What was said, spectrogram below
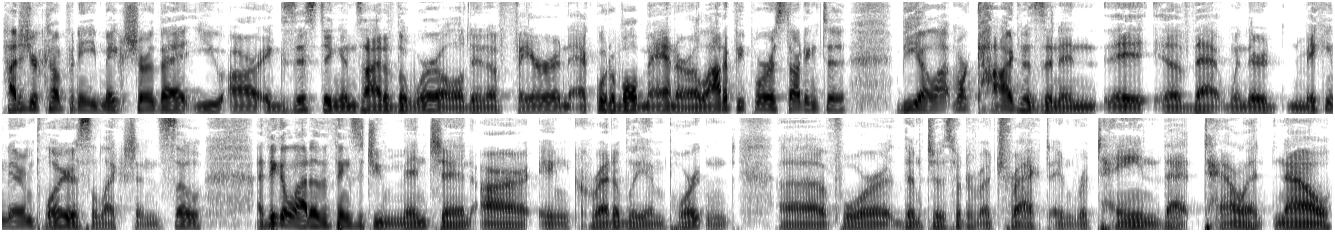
how does your company make sure that you are existing inside of the world in a fair and equitable manner? A lot of people are starting to be a lot more cognizant in, eh, of that when they're making their employer selections. So I think a lot of the things that you mentioned are incredibly important uh, for them to sort of attract and retain that talent. Now,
